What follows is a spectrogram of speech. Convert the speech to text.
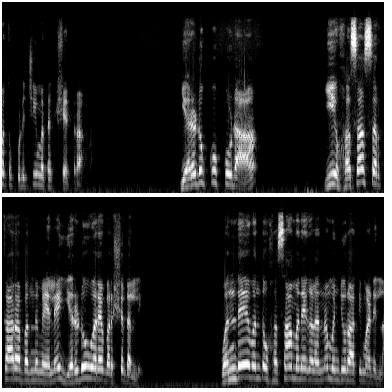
ಮತ್ತು ಕುಡಚಿ ಮತಕ್ಷೇತ್ರ. ಎರಡಕ್ಕೂ ಕೂಡ ಈ ಹೊಸ ಸರ್ಕಾರ ಬಂದ ಮೇಲೆ ಎರಡೂವರೆ ವರ್ಷದಲ್ಲಿ ಒಂದೇ ಒಂದು ಹೊಸ ಮನೆಗಳನ್ನ ಮಂಜೂರಾತಿ ಮಾಡಿಲ್ಲ.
